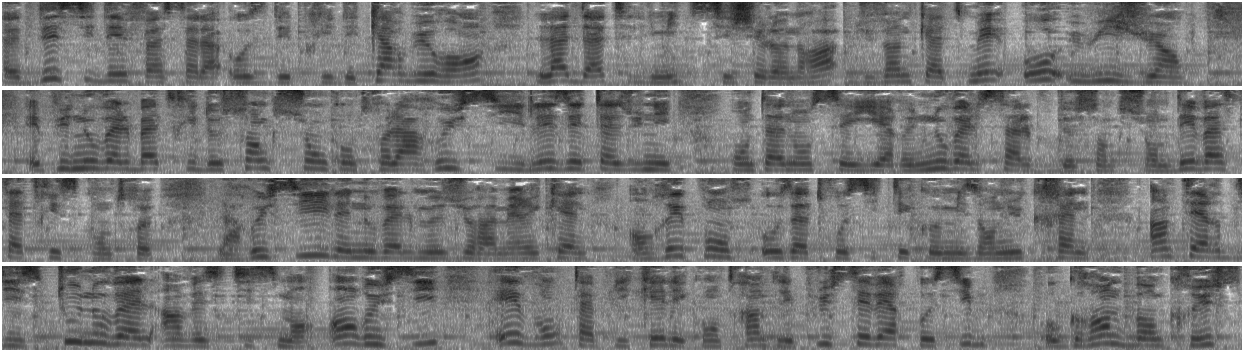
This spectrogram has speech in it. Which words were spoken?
euh, décidé face à la hausse des prix des carburants. La date limite s'échelonnera du 24 mai au 8 juin. Et puis nouvelle batterie de sanctions contre la Russie. Les États-Unis ont annoncé hier une nouvelle salve de sanctions dévastatrices contre la Russie. Les nouvelles mesures américaines, en réponse aux atrocités commises en Ukraine, interdisent tout nouvel investissement en Russie et vont appliquer les contraintes les plus sévères possibles aux grandes banques russes,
